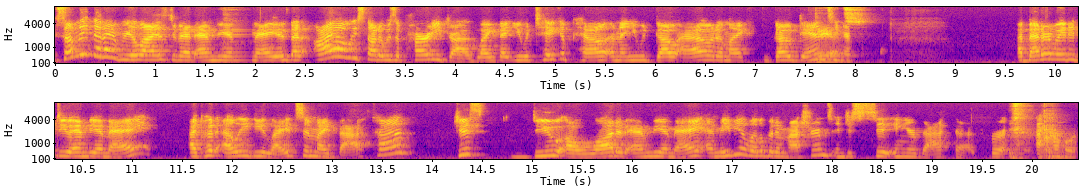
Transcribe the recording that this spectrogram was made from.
something that I realized about MDMA is that I always thought it was a party drug, like that you would take a pill and then you would go out and like go dancing. Dance. A better way to do MDMA, I put LED lights in my bathtub. Just do a lot of MDMA and maybe a little bit of mushrooms and just sit in your bathtub for hours.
